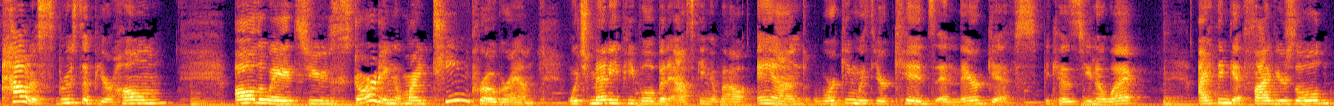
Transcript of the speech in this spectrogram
how to spruce up your home, all the way to starting my teen program, which many people have been asking about, and working with your kids and their gifts. Because you know what? I think at five years old,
